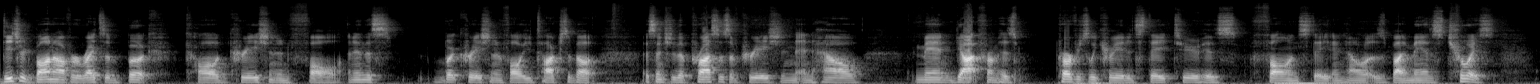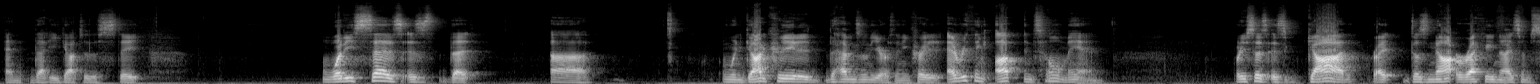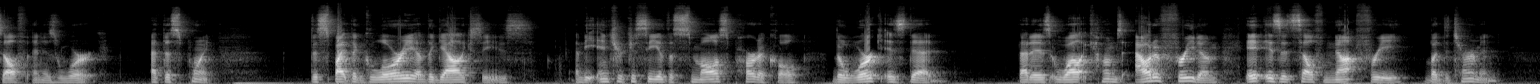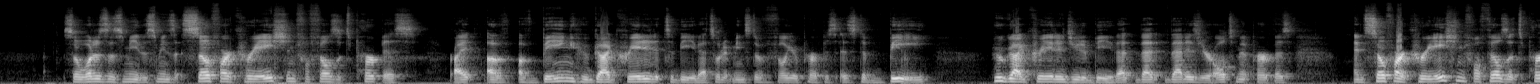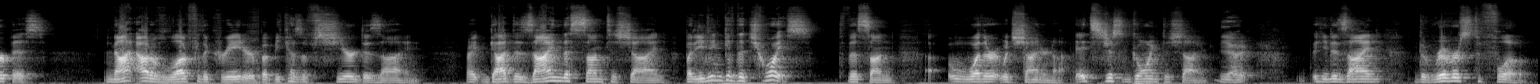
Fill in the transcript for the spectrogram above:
Dietrich Bonhoeffer writes a book called Creation and Fall, and in this book, Creation and Fall, he talks about essentially the process of creation and how man got from his perfectly created state to his fallen state, and how it was by man's choice and that he got to this state. What he says is that uh, when God created the heavens and the earth, and He created everything up until man, what He says is God, right, does not recognize Himself in His work at this point. Despite the glory of the galaxies and the intricacy of the smallest particle, the work is dead. That is, while it comes out of freedom, it is itself not free, but determined. So, what does this mean? This means that so far creation fulfills its purpose, right? Of, of being who God created it to be. That's what it means to fulfill your purpose, is to be who God created you to be. That, that, that is your ultimate purpose. And so far, creation fulfills its purpose not out of love for the Creator, but because of sheer design, right? God designed the sun to shine, but He didn't give the choice to the sun uh, whether it would shine or not. It's just going to shine. Yeah. right? He designed the rivers to flow,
